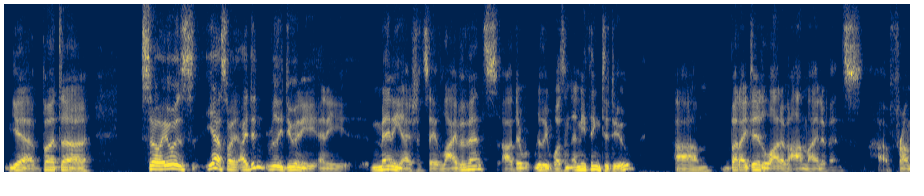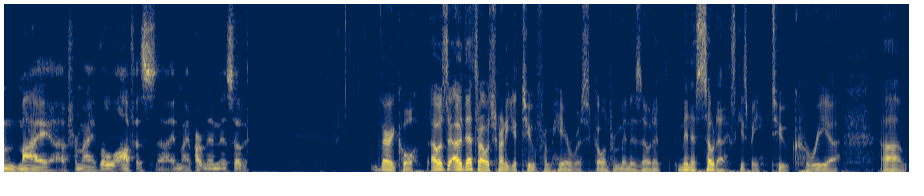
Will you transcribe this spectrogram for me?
yeah, but uh, so it was yeah. So I, I, didn't really do any any many I should say live events. Uh, there really wasn't anything to do, um, but I did a lot of online events uh, from my uh, from my little office uh, in my apartment in Minnesota. Very cool. I was uh, that's what I was trying to get to from here was going from Minnesota Minnesota, excuse me, to Korea. Um,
